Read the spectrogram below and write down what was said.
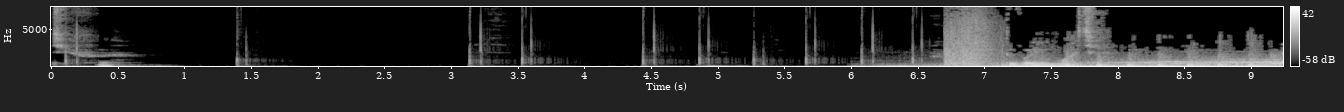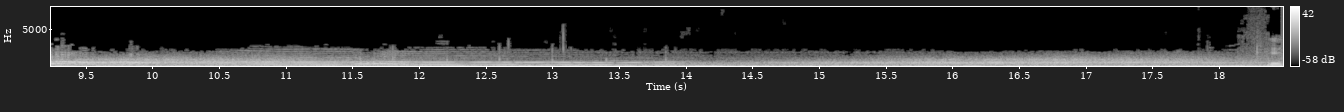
Тихо. Твою мать. Э,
